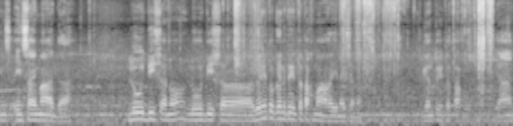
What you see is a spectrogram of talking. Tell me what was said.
ins ensaymada. Ludis ano, ludis ah, ganito ganito yung tatak mga kainis ano. Ganito yung tatak ko. Yan.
